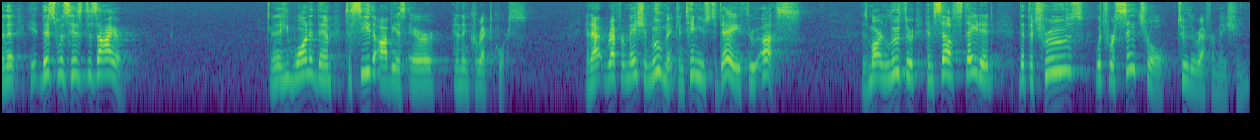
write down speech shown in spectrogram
And that this was his desire. And that he wanted them to see the obvious error and then correct course. And that Reformation movement continues today through us. As Martin Luther himself stated, that the truths which were central to the Reformation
